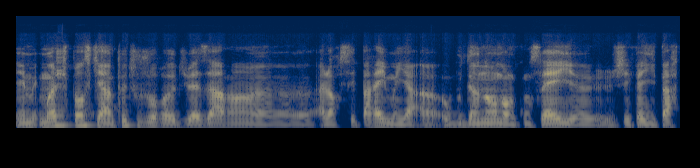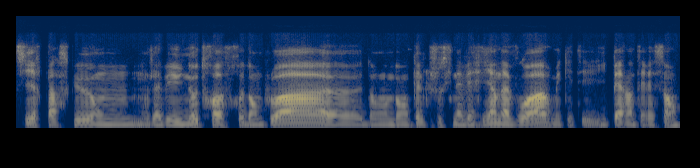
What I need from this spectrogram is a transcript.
Moi, je pense qu'il y a un peu toujours du hasard. Hein, alors, c'est pareil, moi, il y a, au bout d'un an dans le conseil, j'ai failli partir parce que j'avais une autre offre d'emploi dans, quelque chose qui n'avait rien à voir, mais qui était hyper intéressant.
